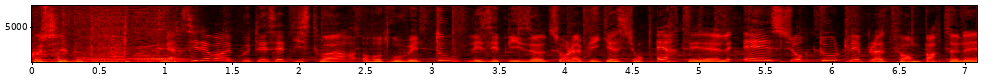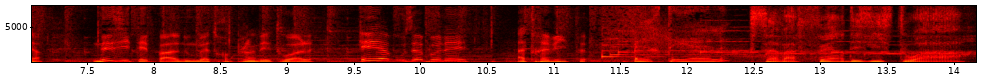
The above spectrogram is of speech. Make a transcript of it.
Possible. Merci d'avoir écouté cette histoire. Retrouvez tous les épisodes sur l'application RTL et sur toutes les plateformes partenaires. N'hésitez pas à nous mettre plein d'étoiles et à vous abonner. À très vite. RTL. Ça va faire des histoires.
